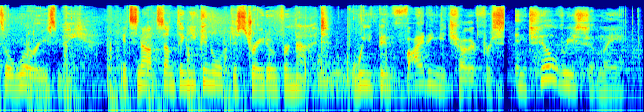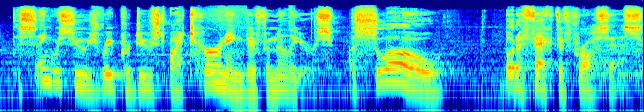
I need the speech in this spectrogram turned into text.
That's what worries me. It's not something you can orchestrate overnight. We've been fighting each other for until recently. The Sanguisuges reproduced by turning their familiars. A slow but effective process.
